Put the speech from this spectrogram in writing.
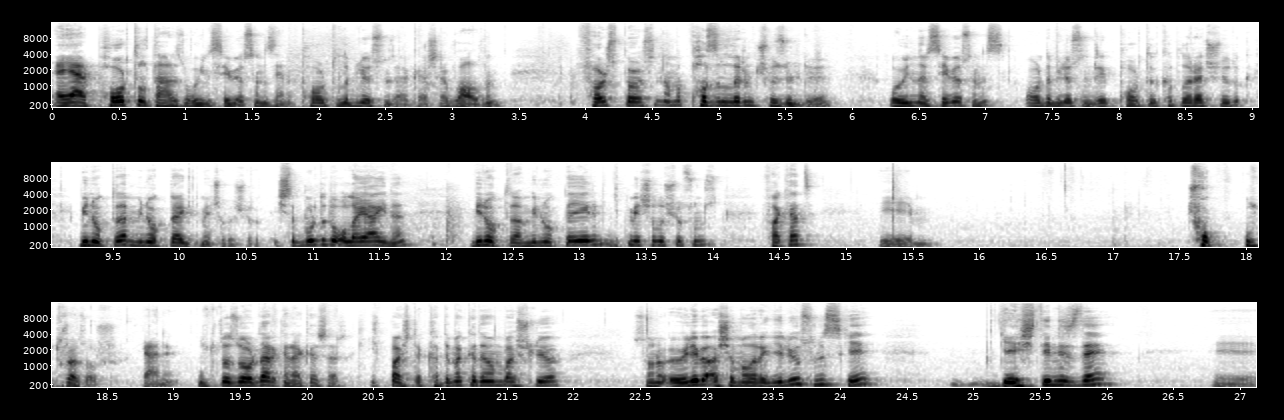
Eğer Portal tarzı oyun seviyorsanız yani Portal'ı biliyorsunuz arkadaşlar Valve'ın. First person ama puzzle'ların çözüldüğü oyunları seviyorsanız orada biliyorsunuz portal kapıları açıyorduk. Bir noktadan bir noktaya gitmeye çalışıyorduk. İşte burada da olay aynı. Bir noktadan bir noktaya gitmeye çalışıyorsunuz. Fakat e, çok ultra zor. Yani ultra zor derken arkadaşlar ilk başta kademe kademe başlıyor. Sonra öyle bir aşamalara geliyorsunuz ki geçtiğinizde e,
